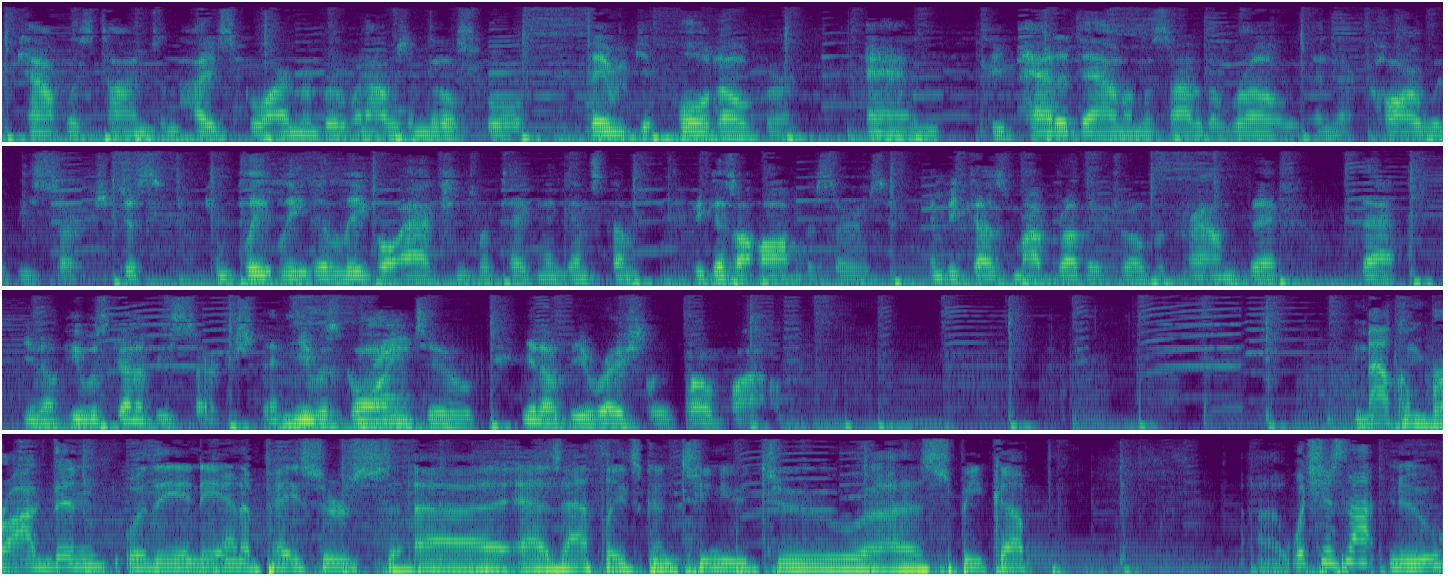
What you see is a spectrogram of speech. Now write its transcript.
countless times in high school. I remember when I was in middle school, they would get pulled over and be patted down on the side of the road and their car would be searched. Just completely illegal actions were taken against them because of officers and because my brother drove a Crown Vic that, you know, he was going to be searched and he was going to, you know, be racially profiled. Malcolm Brogdon with the Indiana Pacers uh, as athletes continue to uh, speak up, uh, which is not new,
